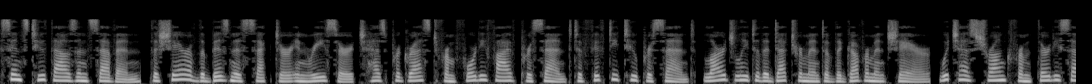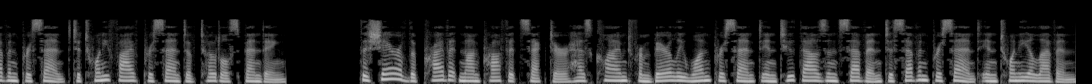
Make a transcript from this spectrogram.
Since 2007, the share of the business sector in research has progressed from 45% to 52%, largely to the detriment of the government share, which has shrunk from 37% to 25% of total spending. The share of the private nonprofit sector has climbed from barely 1% in 2007 to 7% in 2011.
